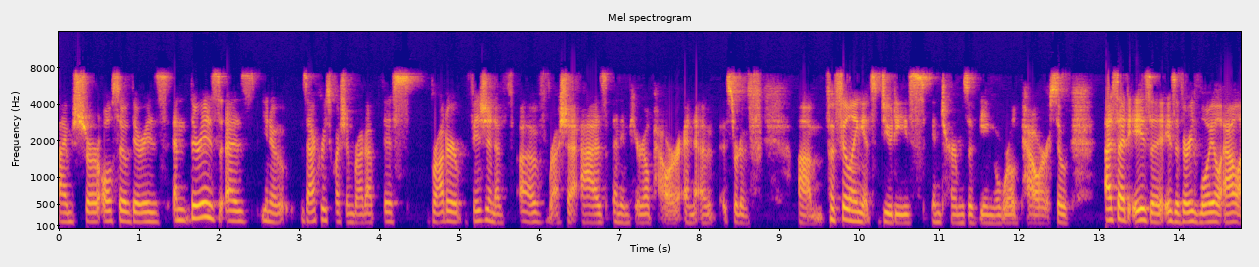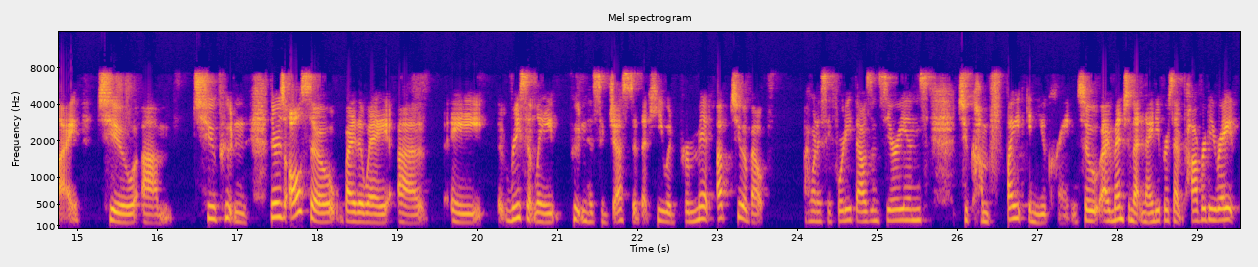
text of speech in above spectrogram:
I'm sure also there is, and there is, as you know, Zachary's question brought up, this broader vision of, of Russia as an imperial power and a, a sort of um, fulfilling its duties in terms of being a world power. So Assad is a is a very loyal ally to um, to Putin. There's also, by the way, uh, a recently Putin has suggested that he would permit up to about I want to say 40,000 Syrians to come fight in Ukraine. So I mentioned that 90% poverty rate,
